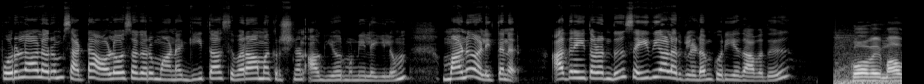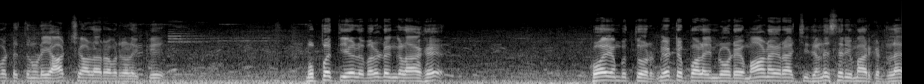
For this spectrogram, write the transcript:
பொருளாளரும் சட்ட ஆலோசகருமான கீதா சிவராமகிருஷ்ணன் ஆகியோர் முன்னிலையிலும் மனு அளித்தனர். அதனைத் தொடர்ந்து செய்தியாளர்களிடம் கூறியதாவது கோவை மாவட்டத்தினுடைய ஆட்சியாளர் அவர்களுக்கு முப்பத்தி ஏழு வருடங்களாக கோயம்புத்தூர் மேட்டுப்பாளையம் ரோடு மாநகராட்சி தினசரி மார்க்கெட்டில்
